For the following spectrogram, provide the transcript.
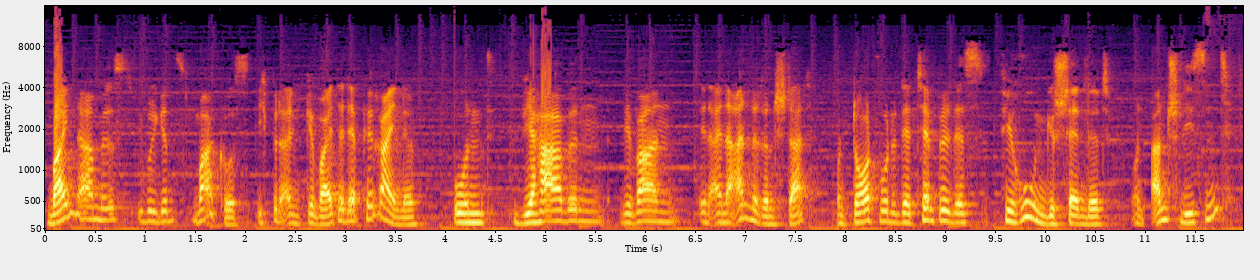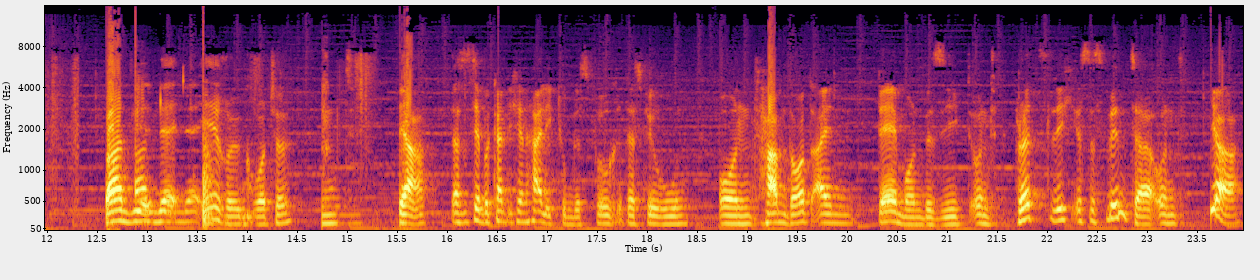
mein Name ist übrigens Markus. Ich bin ein Geweihter der Pereine. Und wir haben, wir waren in einer anderen Stadt und dort wurde der Tempel des Firun geschändet. Und anschließend waren wir in der, in der Erö-Grotte. Und ja, das ist ja bekanntlich ein Heiligtum des, des Firun. Und haben dort einen Dämon besiegt. Und plötzlich ist es Winter. Und ja,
